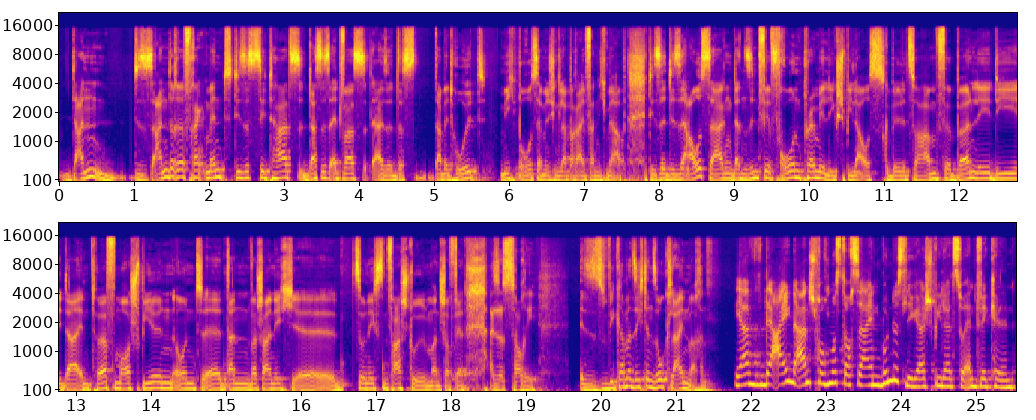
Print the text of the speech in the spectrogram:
Dann dieses andere Fragment dieses Zitats, das ist etwas, also das, damit holt mich Borussia Mönchengladbach einfach nicht mehr ab. Diese, diese Aussagen, dann sind wir froh, einen Premier League League-Spieler ausgebildet zu haben für Burnley, die da im Turfmoor spielen und äh, dann wahrscheinlich äh, zur nächsten Fahrstuhlmannschaft werden. Also sorry. Wie kann man sich denn so klein machen? Ja, der eigene Anspruch muss doch sein, Bundesligaspieler zu entwickeln.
